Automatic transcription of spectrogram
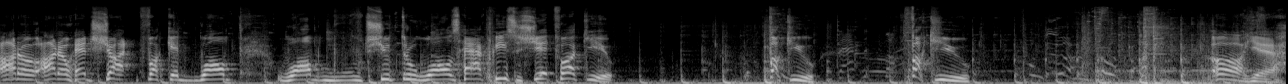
auto auto headshot fucking wall wall shoot through walls hack piece of shit. Fuck you. Fuck you. Fuck you. Oh yeah.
